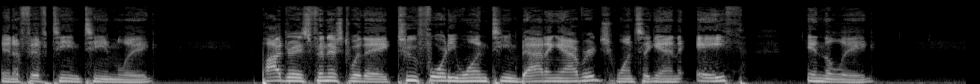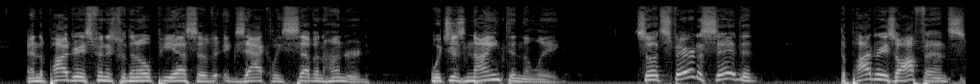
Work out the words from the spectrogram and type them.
in a 15 team league. The Padres finished with a 241 team batting average, once again, eighth in the league. And the Padres finished with an OPS of exactly 700 which is ninth in the league. So it's fair to say that the Padres offense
